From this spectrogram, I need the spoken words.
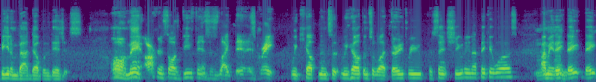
Beat them by double digits. Oh man, Arkansas's defense is like this. It's great we kept them to we held them to what 33% shooting i think it was mm-hmm. i mean they, mm-hmm. they they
